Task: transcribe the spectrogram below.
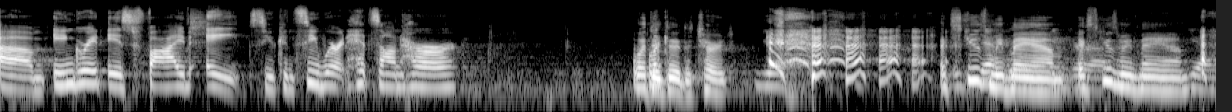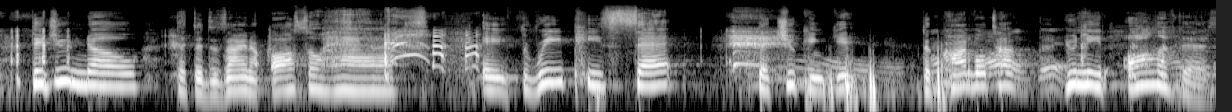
um, Ingrid is 5'8", so you can see where it hits on her. What Look. they did to church. Yeah. Excuse me, ma'am. Excuse me, ma'am. Did you know that the designer also has a three-piece set that you can get the I carnival time? You need all of this.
